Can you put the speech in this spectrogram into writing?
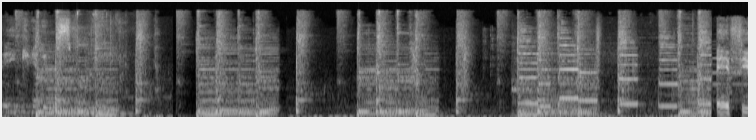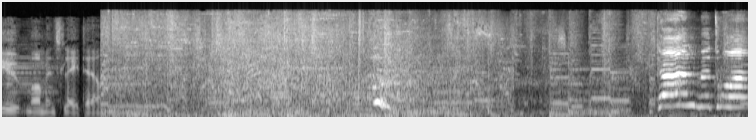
Killing spree. A few moments later. Calme-toi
